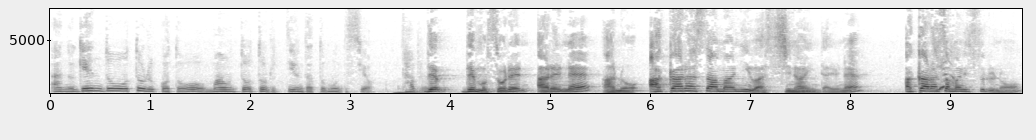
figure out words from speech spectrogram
あの言動を取ることをマウントを取るっていうんだと思うんですよ。多分。ででもそれ、あれね、あの、あからさまにはしないんだよね。あからさまにするの？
